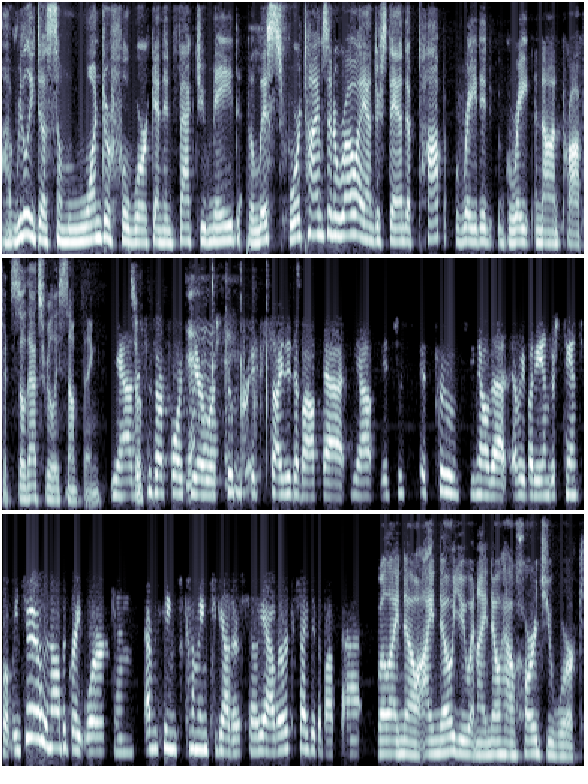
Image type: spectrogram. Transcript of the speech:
uh, really does some wonderful work. And in fact, you made the list four times in a row, I understand, of top rated great nonprofits. So that's really something. Yeah, so, this is our fourth year. We're super excited about that. Yeah, it just, it proves, you know, that everybody understands what we do and all the great work and everything's coming together. So yeah, we're excited about that. Well, I know. I know you and I know how hard you work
